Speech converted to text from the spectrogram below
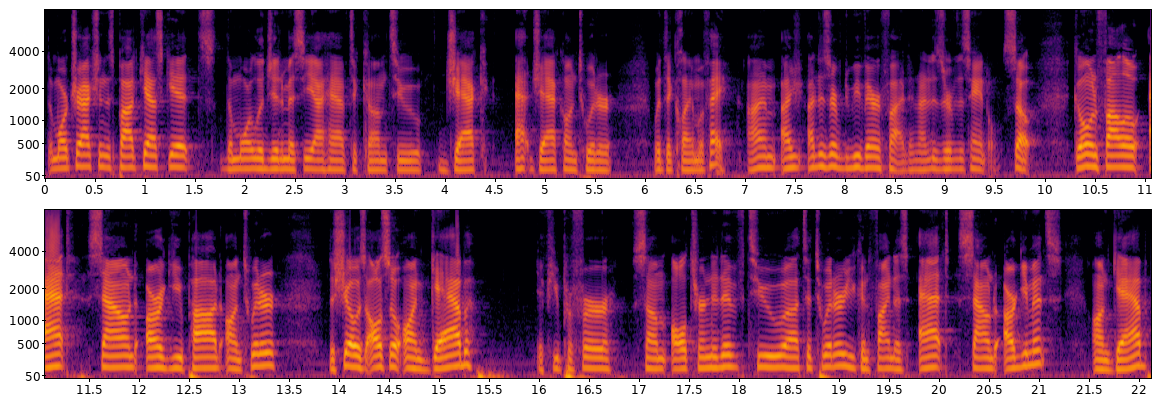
the more traction this podcast gets, the more legitimacy I have to come to Jack at Jack on Twitter with the claim of, hey, I'm I, I deserve to be verified and I deserve this handle. So go and follow at Sound Argue Pod on Twitter. The show is also on Gab. If you prefer some alternative to uh, to Twitter, you can find us at Sound Arguments on Gab.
